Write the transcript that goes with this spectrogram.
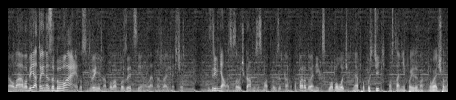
На Олега Бабія, то й не забиває. Досить вигідна була позиція, але, на жаль, не ще зрівнялася за очками зі смарт зірками. Попереду Анікс, Клоболочик не пропустіть. Останній поєдинок вечора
